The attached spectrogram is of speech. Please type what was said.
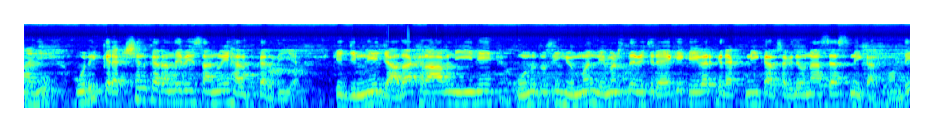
ਹਾਂਜੀ। ਸੀ ਉਹਦੀ ਕਰੈਕਸ਼ਨ ਕਰਨ ਦੇ ਵਿੱਚ ਸਾਨੂੰ ਇਹ ਹੈਲਪ ਕਰਦੀ ਹੈ। ਕਿ ਜਿੰਨੇ ਜ਼ਿਆਦਾ ਖਰਾਬ ਨੀ ਨੇ ਉਹਨੂੰ ਤੁਸੀਂ ਹਿਊਮਨ ਲਿਮਿਟਸ ਦੇ ਵਿੱਚ ਰਹਿ ਕੇ ਕਈ ਵਾਰ ਕਰੈਕਟ ਨਹੀਂ ਕਰ ਸਕਦੇ ਉਹਨਾਂ ਅਸੈਸ ਨਹੀਂ ਕਰ ਪਾਉਂਦੇ।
